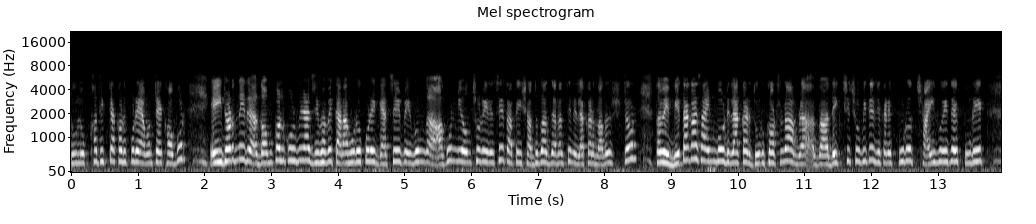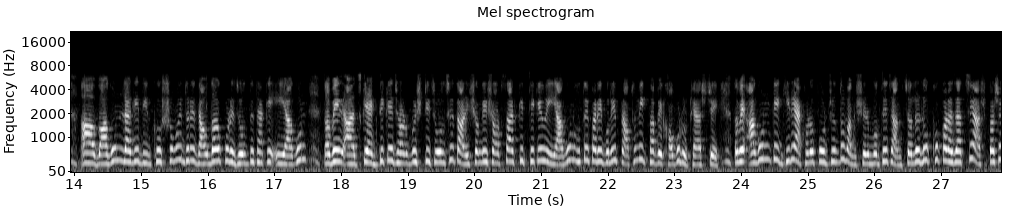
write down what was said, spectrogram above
দু লক্ষাধিক টাকার উপরে এমনটাই খবর। এই ধরনের দমকল কর্মীরা যেভাবে তাড়াহুড়ো করে গেছে এবং আগুন নিয়ন্ত্রণে এনেছে, তাতেই সাধুবাদ জানাচ্ছেন এলাকার মানুষজন। তবে বেতাগা সাইনবোর্ড এলাকার দুর্ঘটনা আমরা দেখছি ছবিতে, যেখানে পুরো ছাই হয়ে যায় পুরে আগুন লাগে। দীর্ঘ সময় ধরে দাউ দাউ করে জ্বলতে থাকে এই আগুন। তবে আজকে একদিকে ঝড় বৃষ্টি চলছে, তারই সঙ্গে শর্ট সার্কিট থেকেও এই আগুন হতে পারে বলে প্রাথমিকভাবে খবর উঠে আসছে। তবে আগুনকে ঘিরে এখনও পর্যন্ত মানুষের মধ্যে চাঞ্চল্য লক্ষ্য করা যাচ্ছে। আশপাশে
